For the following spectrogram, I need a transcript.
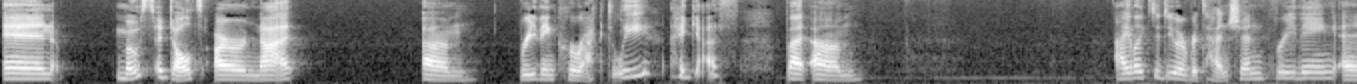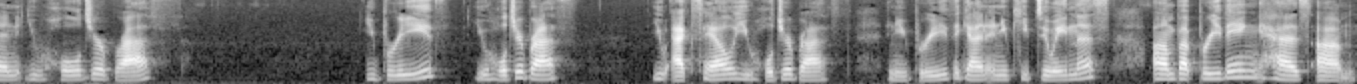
And most adults are not um, breathing correctly, I guess. But um, I like to do a retention breathing, and you hold your breath. You breathe, you hold your breath, you exhale, you hold your breath, and you breathe again, and you keep doing this. Um, but breathing has um,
